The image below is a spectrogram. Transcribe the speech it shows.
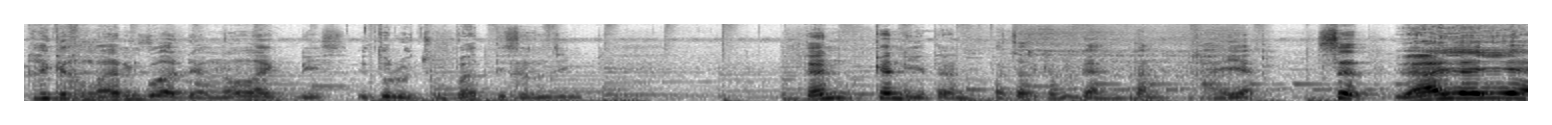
Agak kemarin gua ada nge-like dis. Itu lucu banget dis anjing Kan kan gitu. Kan Pacar kamu ganteng Kaya. Set. Ya ya ya.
